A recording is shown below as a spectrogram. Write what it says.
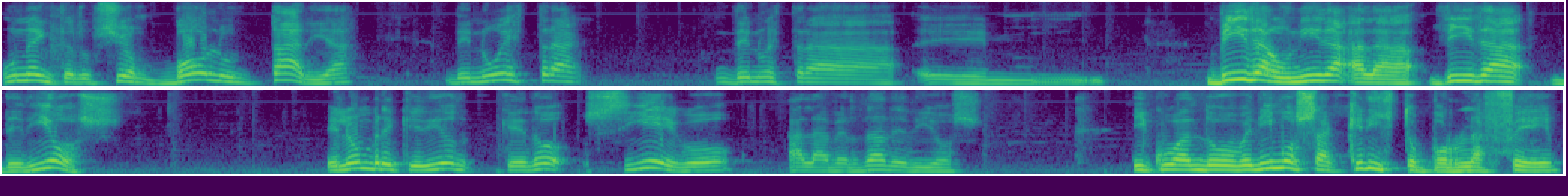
una interrupción voluntaria de nuestra, de nuestra em, vida unida a la vida de Dios. El hombre quedó, quedó ciego a la verdad de Dios. Y cuando venimos a Cristo por la fe,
